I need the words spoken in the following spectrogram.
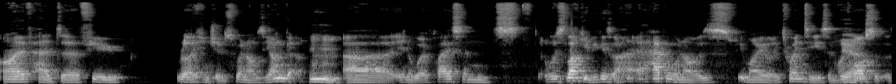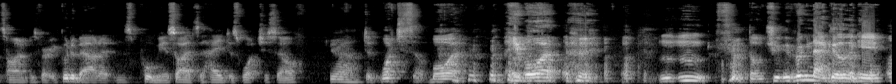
I've had a few relationships when I was younger Mhm. uh, in a workplace, and it was lucky because it happened when I was in my early twenties, and my Yeah. boss at the time was very good about it and just pulled me aside and said, "Hey, just watch yourself. Yeah. Just watch yourself, boy. hey, boy. Mm-mm. Don't you be bringing that girl in here."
